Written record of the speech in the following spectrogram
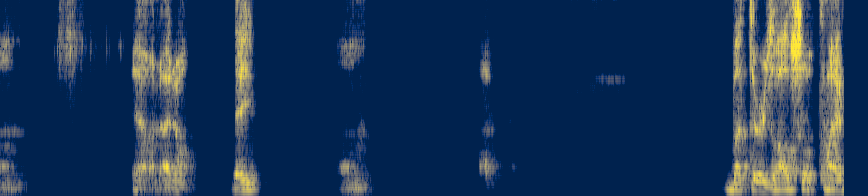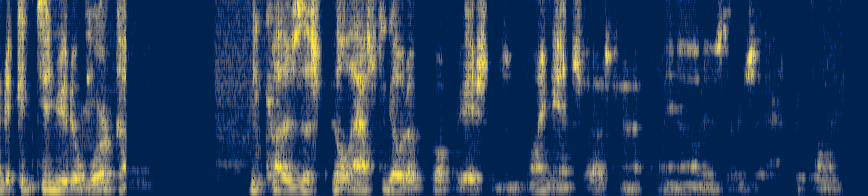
Um, yeah, and I don't, they, um, but there's also time to continue to work on it because this bill has to go to appropriations and finance. What I was trying to point out is there's time.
